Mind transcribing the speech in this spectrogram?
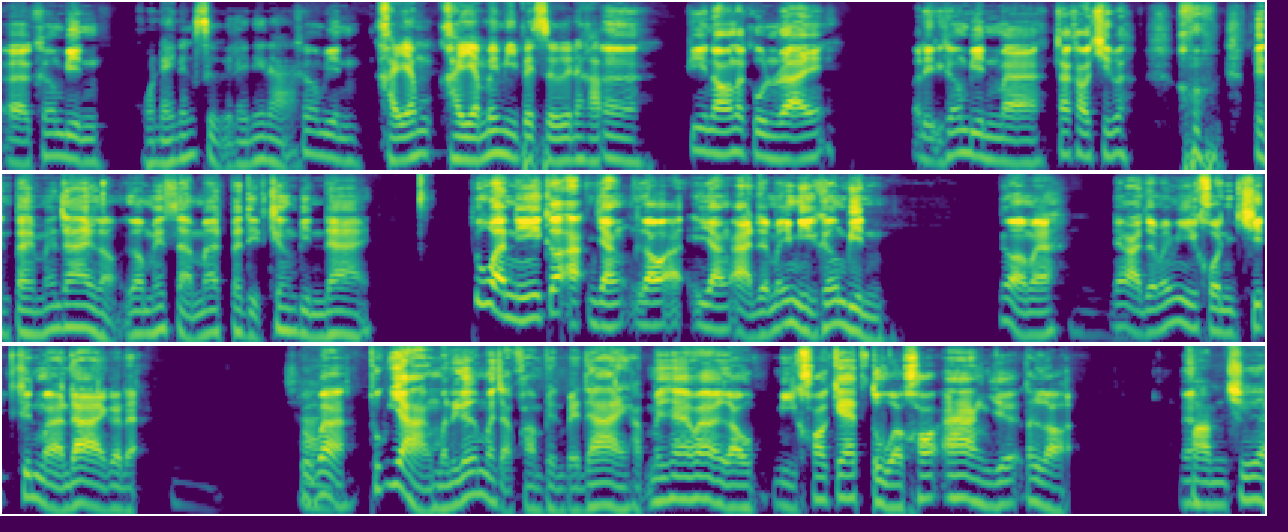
เอ่อเครื่องบิน โหในหนังสือเลยนี่นะเครื่องบินใครยังใครยังไม่มีไปซื้อนะครับเออพี่น้องตระกูลไรท์ประดิษฐ์เครื่องบินมา ถ้าเขาคิดว่า เป็นไปไม่ได้หรอกเราไม่สามารถประดิษฐ์เครื่องบินได้ ทุกวันนี้ก็อะยังเรายังอาจจะไม่มีเครื่องบินนึกออกไหมยังอาจจะไม่มีคนคิดขึ้นมาได้ก็ได้อืมใช่ถูกป่ะทุกอย่างมันเริ่มมาจากความเป็นไปได้ครับ ไม่ใช่ว่าเรามีข้อแก้ตัวข้ออ้างเยอะตลอดนะ ความเชื่อ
